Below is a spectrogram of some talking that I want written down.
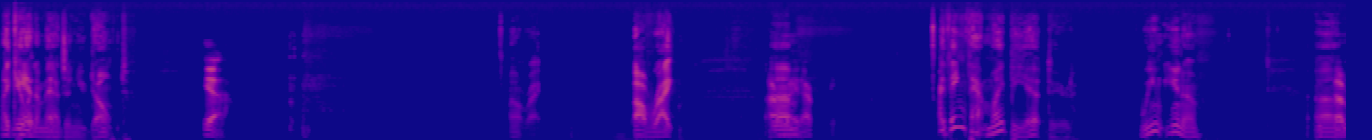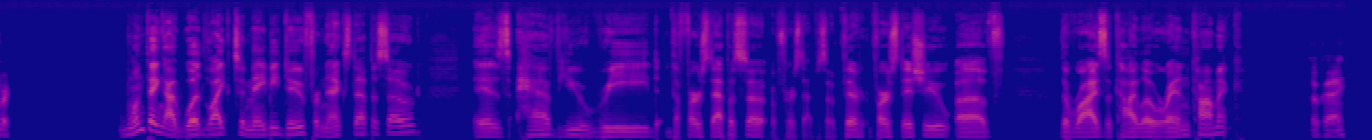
I can't think. imagine you don't. Yeah. All right. All right. All Um, right. all right. I think that might be it, dude. We, you know, um, covered. one thing I would like to maybe do for next episode is have you read the first episode, or first episode, first issue of the Rise of Kylo Ren comic, Okay.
